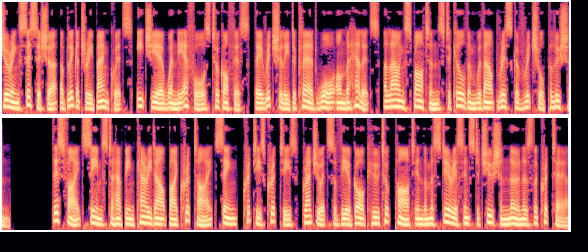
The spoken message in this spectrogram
During Syssitia obligatory banquets, each year when the ephors took office, they ritually declared war on the Helots, allowing Spartans to kill them without risk of ritual pollution. This fight seems to have been carried out by cryptai sing, cryptes cryptes, graduates of the Agoge who took part in the mysterious institution known as the Crypteia.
